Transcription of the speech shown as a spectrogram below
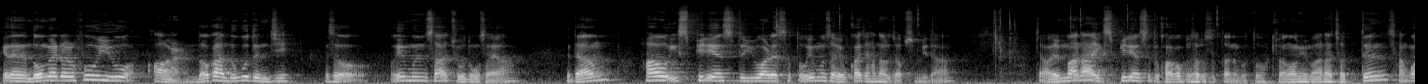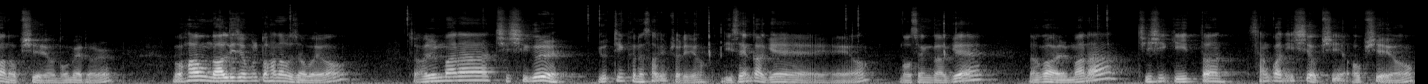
그 다음에 no matter who you are. 너가 누구든지. 그래서 의문사 주어 동사야. 그 다음 how experienced you are에서 또 의문사 요까지 하나로 잡습니다. 자 얼마나 experienced 과거분사로 썼다는 것도 경험이 많아졌든 상관없이에요 no matter 뭐 how knowledgeable도 하나로 잡아요 자 얼마나 지식을 you think는 삽입절이에요? 네 생각에예요. 너 생각에 너가 얼마나 지식이 있던 상관 이시 없이 없이에요.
